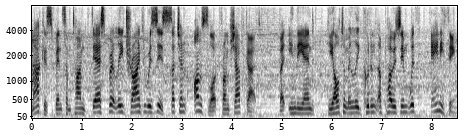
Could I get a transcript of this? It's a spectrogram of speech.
Marcus spent some time desperately trying to resist such an onslaught from Shavkat, but in the end, he ultimately couldn't oppose him with anything.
